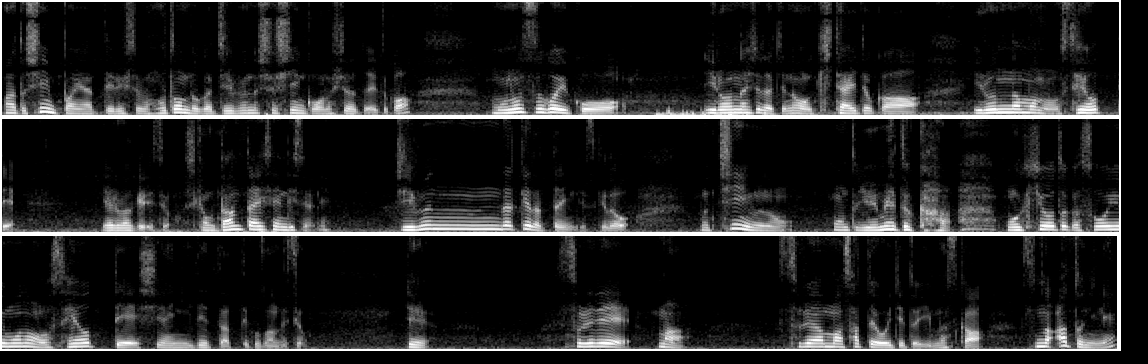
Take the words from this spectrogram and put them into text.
まあ、と審判やってる人のほとんどが自分の出身校の人だったりとかものすごいこういろんな人たちの期待とかいろんなものを背負ってやるわけですよ。しかも団体戦ですよね。自分だけだったらいいんですけどもうチームの本当夢とか 目標とかそういうものを背負って試合に出てたってことなんですよ。でそれでまあそれはまあさておいてと言いますかその後にね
